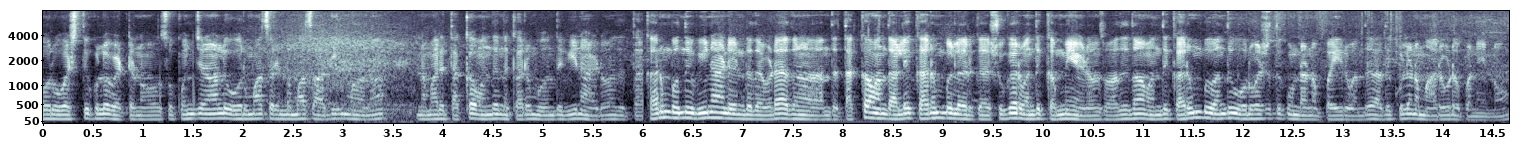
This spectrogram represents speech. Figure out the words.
ஒரு வருஷத்துக்குள்ளே வெட்டணும். ஸோ கொஞ்ச நாள் ஒரு மாதம் ரெண்டு மாதம் அதிகமானா இந்த மாதிரி தக்கை வந்து இந்த கரும்பு வந்து வீணாயிடும். அந்த த- கரும்பு வந்து வீணாயிடுன்றதை விட அது அந்த தக்கை வந்தாலே கரும்பில் இருக்க சுகர் வந்து கம்மியாயிடும். ஸோ அதுதான் வந்து கரும்பு வந்து ஒரு வருஷத்துக்கு உண்டான பயிர் வந்து அதுக்குள்ளே நம்ம அறுவடை பண்ணிடணும்.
